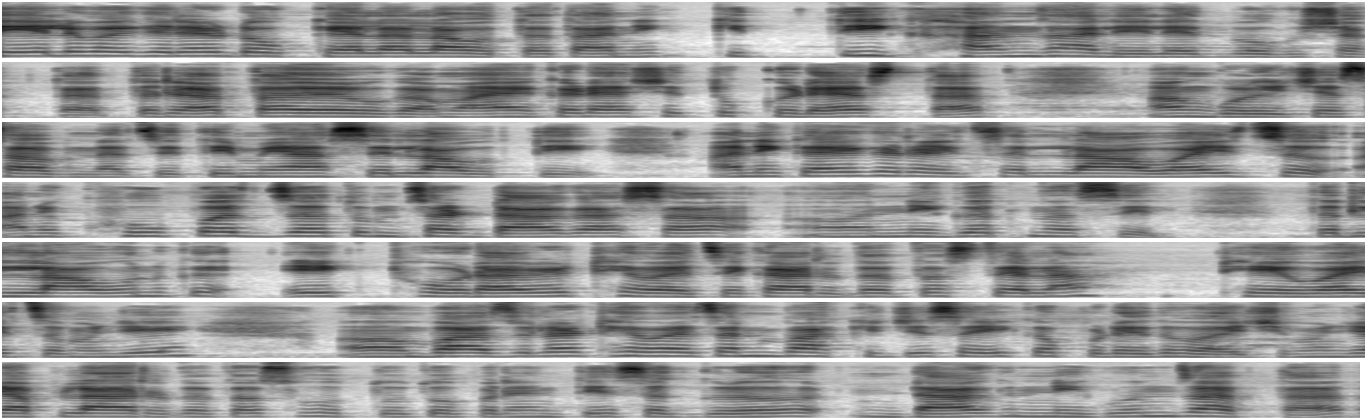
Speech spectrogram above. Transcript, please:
तेल वगैरे डोक्याला लावतात आणि किती घाण झालेले आहेत बघू शकता. तर आता योगा बघा माझ्याकडे असे तुकडे असतात आंघोळीच्या साबणाचे ते मी असे लावते. आणि काय करायचं लावायचं आणि खूपच जर तुमचा डाग असा निघत नसेल तर लावून क- एक थोडा वेळ ठेवायचं एक अर्धा तास त्याला ठेवायचं. म्हणजे बाजूला ठेवायचं आणि बाकीचे सही कपडे धुवायचे. म्हणजे आपला अर्धा तास होतो तोपर्यंत ते सगळं डाग निघून जातात.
